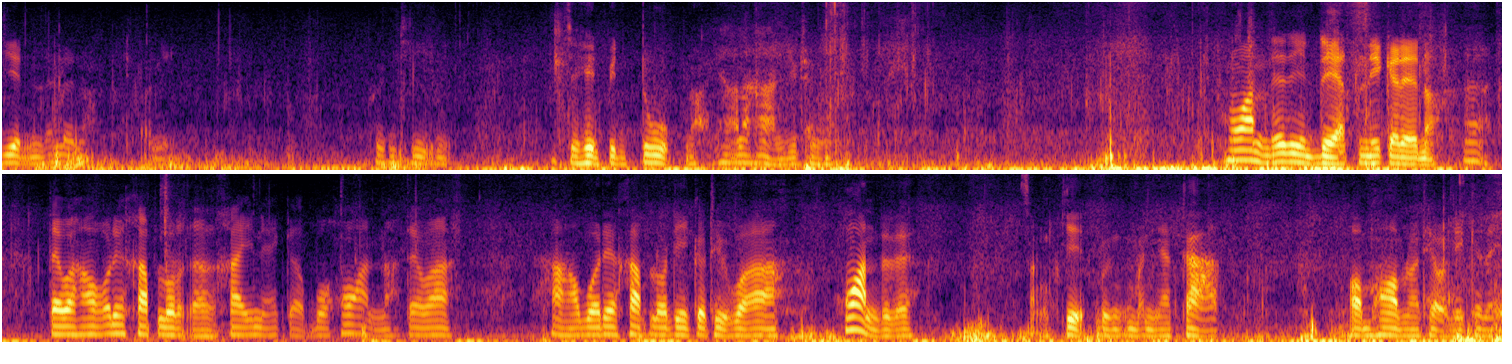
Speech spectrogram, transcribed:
เย็นแล้วเลยเนาะแถวนี้ พื้นที่นี่ จะเห็นเป็นตูบเนาะร้านอาหารอยู่ถึงห้อนได้แดดนี้ก็เลยเนาะแต่ว่าเขาก็ได้ขับรถกับใครเนี่ยกับบ่ห้อนเนาะแต่ว่าถ้าเขาบ่ได้ขับรถนี่ก็ถือว่าห้อนเลย สังเกตเบิ่งบรรยากาศอ้อมๆเนาะแถวนี้ก็เลย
